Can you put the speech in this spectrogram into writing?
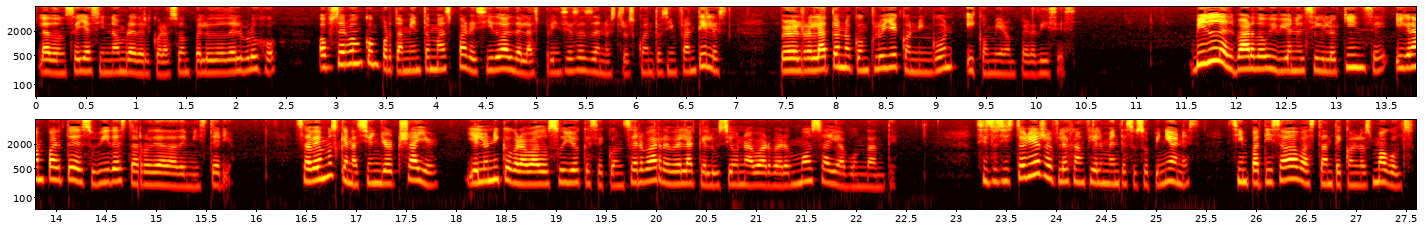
la doncella sin nombre del corazón peludo del brujo, observa un comportamiento más parecido al de las princesas de nuestros cuentos infantiles, pero el relato no concluye con ningún y comieron perdices. Bill el Bardo vivió en el siglo XV y gran parte de su vida está rodeada de misterio. Sabemos que nació en Yorkshire, y el único grabado suyo que se conserva revela que lucía una barba hermosa y abundante. Si sus historias reflejan fielmente sus opiniones, simpatizaba bastante con los muggles,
